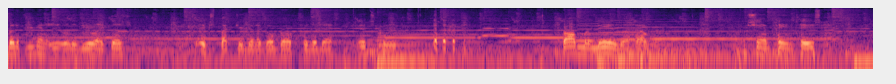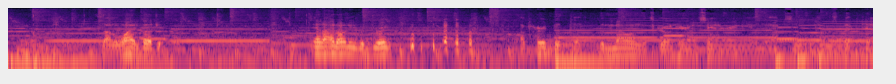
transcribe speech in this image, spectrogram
But if you're gonna eat with a view like this, expect you're gonna go broke for the day. It's cool. Problem with me is I have champagne taste on a wine budget. And I don't even drink. I've heard that the, the melon that's grown here on Santorini is absolutely spectacular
